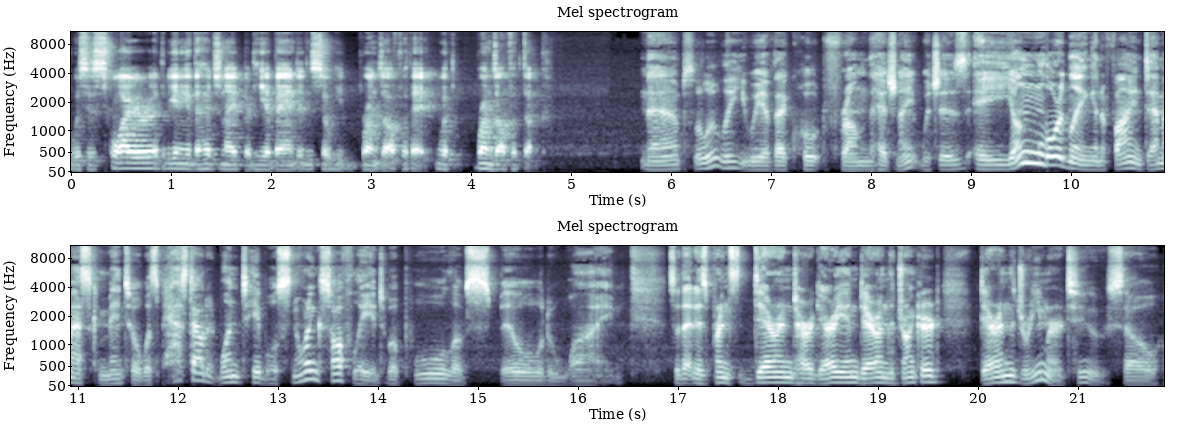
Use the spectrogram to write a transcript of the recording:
who was his squire at the beginning of the Hedge Knight, but he abandons, so he runs off with it, with runs off with Dunk. Absolutely. We have that quote from the Hedge Knight, which is A young lordling in a fine damask mantle was passed out at one table, snoring softly into a pool of spilled wine. So that is Prince Daeron Targaryen, Daeron the Drunkard, Daeron the Dreamer, too. So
